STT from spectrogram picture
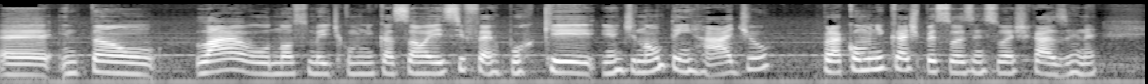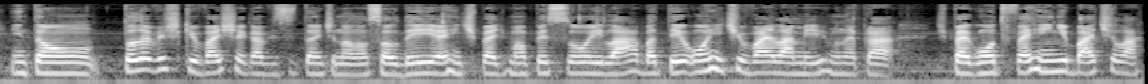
É, então, lá o nosso meio de comunicação é esse ferro, porque a gente não tem rádio, para comunicar as pessoas em suas casas, né? Então, toda vez que vai chegar visitante na nossa aldeia, a gente pede uma pessoa ir lá bater, ou a gente vai lá mesmo, né? Pra, a gente pega um outro ferrinho e bate lá.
